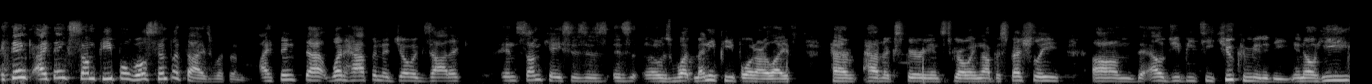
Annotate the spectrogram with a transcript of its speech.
I think I think some people will sympathize with him. I think that what happened to Joe Exotic in some cases is is, is what many people in our life have have experienced growing up, especially um, the LGBTQ community. You know, he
